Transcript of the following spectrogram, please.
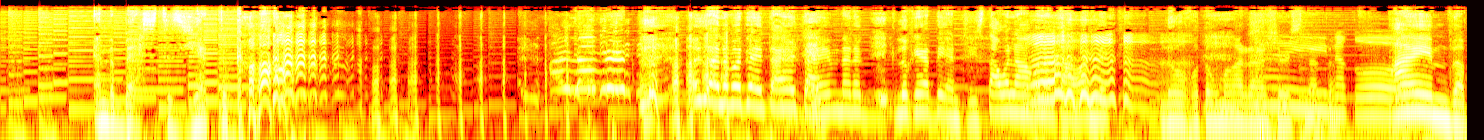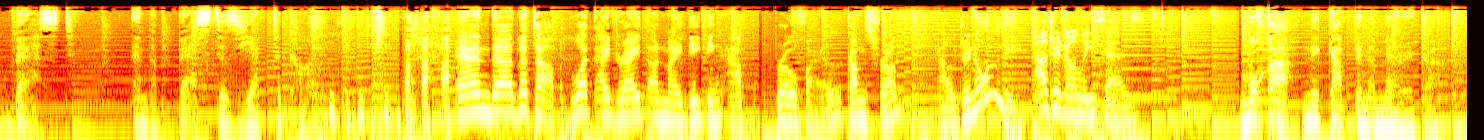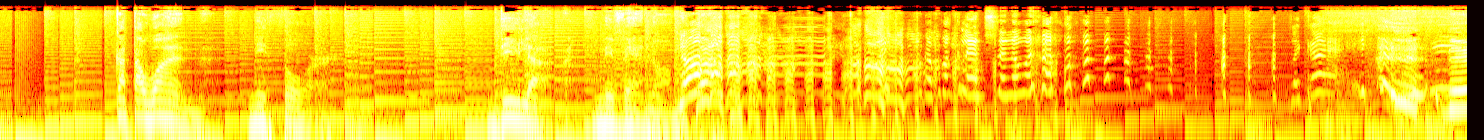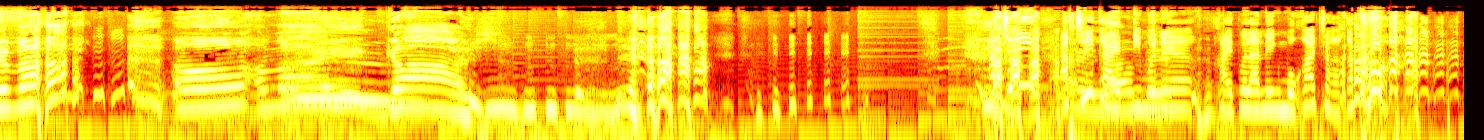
And the best is yet to come. Love it! Kasi alam mo, the entire time na nag looking at the entries, tawa lang ako ng tawa. I'm like, loko tong mga rushers na to. nako. I'm the best. And the best is yet to come. and uh, the top, what I'd write on my dating app profile comes from Aldrin Only. Aldrin only says, Muka ni Captain America. Katawan ni Thor. Dila ni Venom. Napaklench na naman like, ay. Diba? Oh my gosh! Actually, actually kahit di mo na, kahit wala na yung mukha tsaka katawan.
